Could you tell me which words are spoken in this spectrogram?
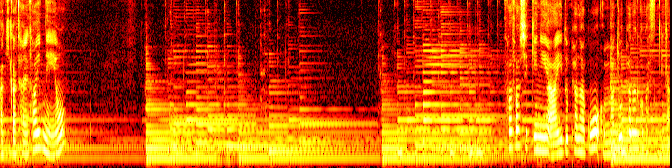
아기가 잘 서 있네요. 서서 씻기니 아이도 편하고 엄마도 편한 것 같습니다.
